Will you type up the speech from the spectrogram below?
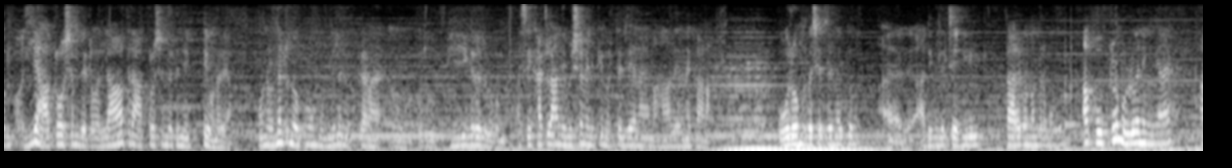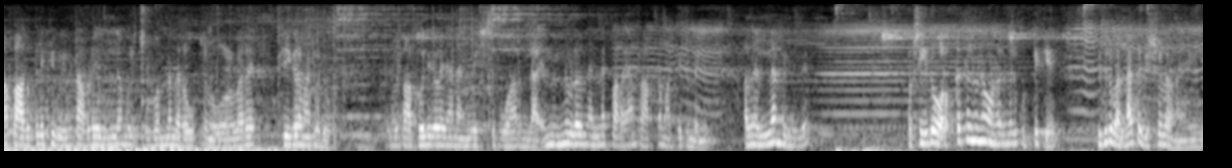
ഒരു വലിയ ആക്രോശം കേട്ടോ. വല്ലാത്തൊരു ആക്രോശം കേട്ട് ഞെട്ടി ഉണരുക. ഉണർന്നിട്ട് നോക്കുമ്പോൾ മുന്നിൽ നിൽക്കുന്ന ഒരു ഭീകര രൂപം. അസിഘാട്ടിൽ ആ നിമിഷം എനിക്ക് മൃത്യുഞ്ജയനായ മഹാദേവനെ കാണാം. ഓരോ മൃതശരീരങ്ങൾക്കും അരികിൽ ചെവിയിൽ താരകമന്ത്രം മുഴുവൻ. ആ പൂക്കൾ മുഴുവൻ ഇങ്ങനെ ആ പാദത്തിലേക്ക് വീണിട്ട് അവിടെയെല്ലാം ഒരു ചുവന്ന നിറവും വളരെ ഭീകരമായിട്ടുള്ള രൂപം. നിങ്ങൾ പാഘോരികളെ ഞാൻ അന്വേഷിച്ച് പോകാറില്ല എന്ന് ഇന്നിവിടെ നിന്ന് എന്നെ പറയാൻ പ്രാപ്തമാക്കിയിട്ടുണ്ടെങ്കിൽ അതിനെല്ലാം പിന്നിൽ പക്ഷേ ഇത് ഉറക്കത്തിൽ നിന്ന് ഉണരുന്നൊരു കുട്ടിക്ക് ഇതൊരു വല്ലാത്ത വിഷ്വലാണ്. ഈ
